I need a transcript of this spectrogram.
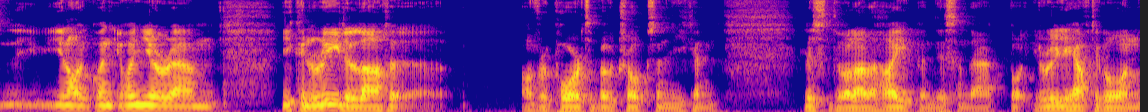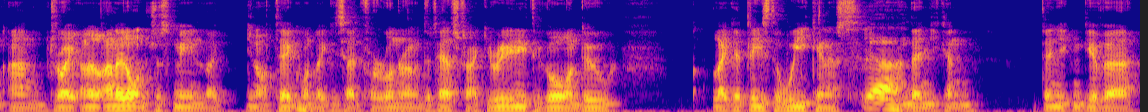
you know, when, when you're, um, you can read a lot of, of reports about trucks and you can listen to a lot of hype and this and that, but you really have to go and, and drive. And I don't just mean like you know take one like you said for a run around the test track. You really need to go and do like at least a week in it, yeah. and then you can then you can give a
